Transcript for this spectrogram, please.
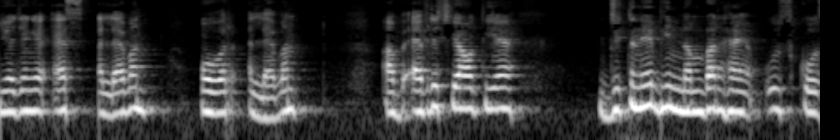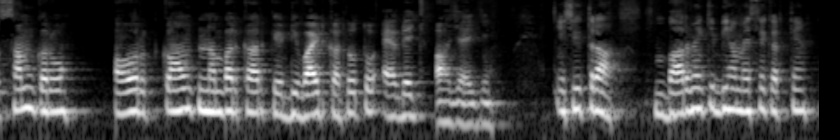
ये आ जाएँगे एस अलेवन ओवर अलेवन अब एवरेज क्या होती है? जितने भी नंबर हैं, उसको सम करो और काउंट नंबर करके डिवाइड कर दो तो एवरेज आ जाएगी। इसी तरह बारहवें की भी हम ऐसे करते हैं।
